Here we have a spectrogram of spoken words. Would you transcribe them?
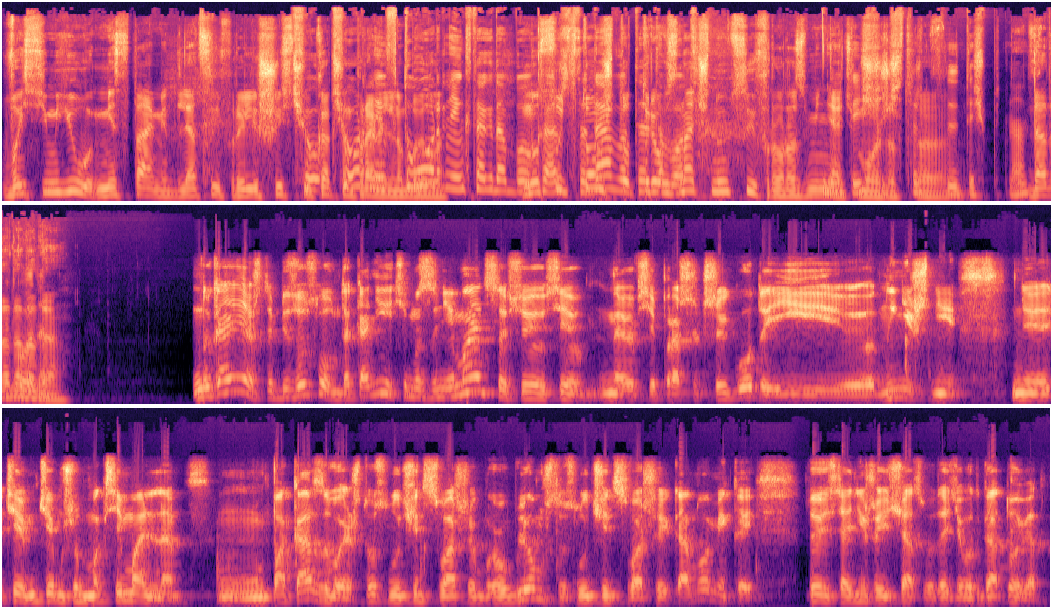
восемью местами для цифры или шестью, как там правильно вторник было. тогда был, Но кажется, суть в том, да, что вот трехзначную вот цифру разменять 2014, может. 2015 да, да, да, да, да. Ну, конечно, безусловно. Так они этим и занимаются все, все, э, все прошедшие годы и нынешние э, тем, тем, чтобы максимально показывая, что случится с вашим рублем, что случится с вашей экономикой. То есть они же и сейчас вот эти вот готовят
